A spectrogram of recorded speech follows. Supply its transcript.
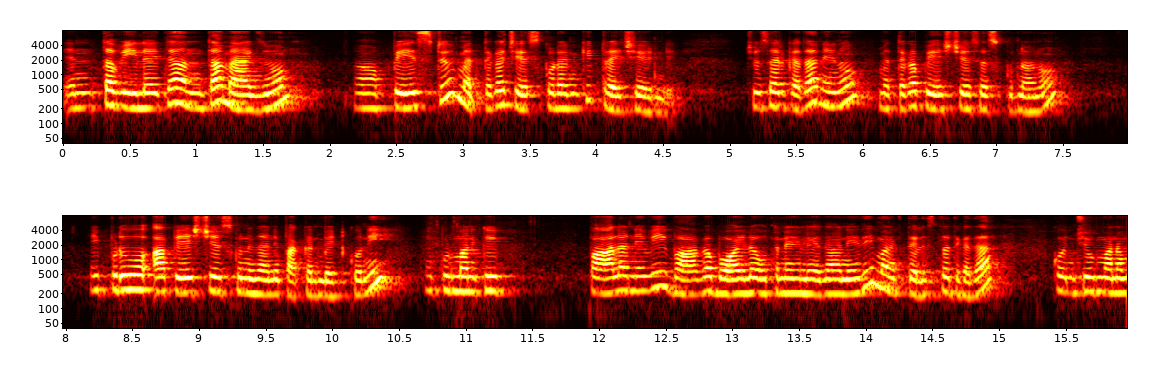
ఎంత వీలైతే అంత మ్యాక్సిమం పేస్ట్ మెత్తగా చేసుకోవడానికి ట్రై చేయండి. చూసారు కదా నేను మెత్తగా పేస్ట్ చేసేసుకున్నాను. ఇప్పుడు ఆ పేస్ట్ చేసుకునే దాన్ని పక్కన పెట్టుకొని ఇప్పుడు మనకి పాలు అనేవి బాగా బాయిల్ అవుతున్నాయి లేదా అనేది మనకు తెలుస్తుంది కదా. కొంచెం మనం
